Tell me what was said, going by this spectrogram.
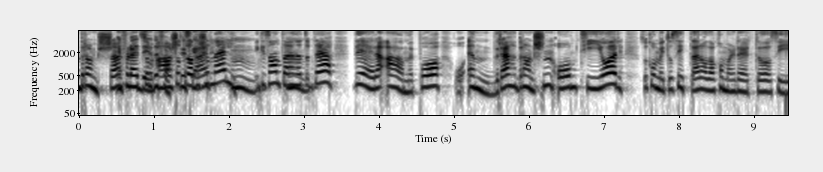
en bransje Ja, det er det som det er så tradisjonell. er. Mm. Ikke sant? Det er nettopp det. Dere er med på å endre bransjen, og om ti år så kommer vi til å sitte her, og da kommer dere til å si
